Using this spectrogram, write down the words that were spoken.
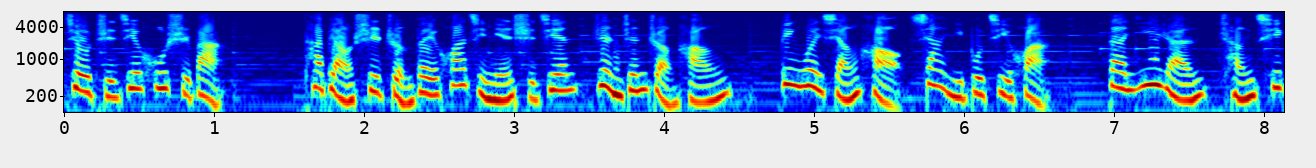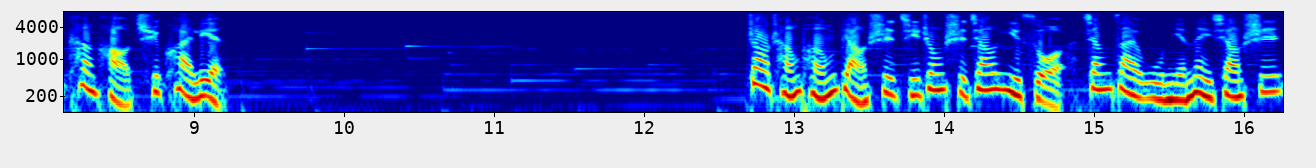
就直接忽视吧。他表示准备花几年时间认真转行，并未想好下一步计划，但依然长期看好区块链。赵长鹏表示，集中式交易所将在五年内消失，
